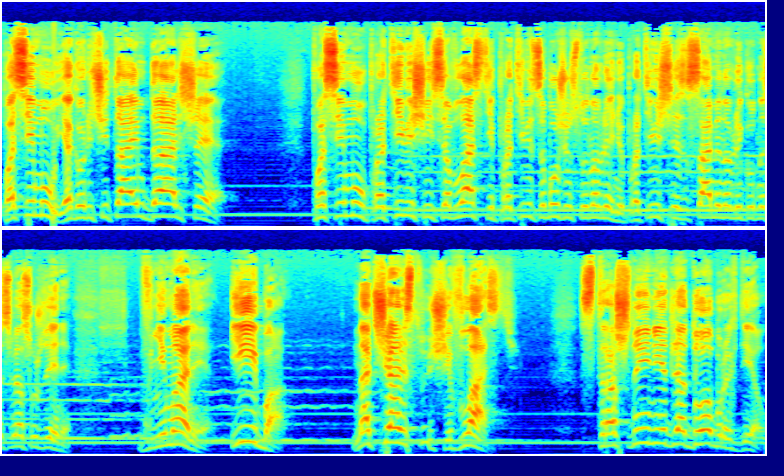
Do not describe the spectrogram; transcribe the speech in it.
Посему, я говорю, читаем дальше. Посему противящиеся власти противятся Божьему установлению, противящиеся сами навлекут на себя осуждение. Внимание! Ибо начальствующая власть страшны не для добрых дел,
